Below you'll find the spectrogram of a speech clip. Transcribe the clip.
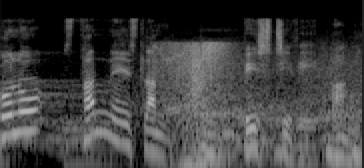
কোনো স্থান নেই ইসলামে। বাংলা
